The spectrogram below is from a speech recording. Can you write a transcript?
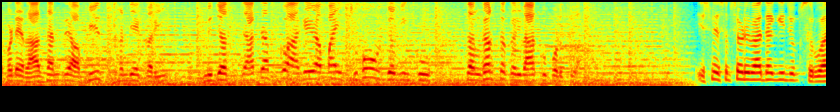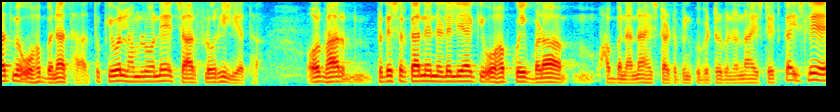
एपटे राजधानी में अफिस् खंडे निज स्टार्टअप को आगे युव उद्योगी को संघर्ष करने को पड़ा इसमें सबसे बड़ी बात है कि जब शुरुआत में ओहब बना था तो केवल हम लोगों ने चार फ्लोर ही लिया था और भारत प्रदेश सरकार ने निर्णय लिया कि वो हब को एक बड़ा हब बनाना है स्टार्टअप इनक्यूबेटर बनाना है स्टेट का इसलिए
